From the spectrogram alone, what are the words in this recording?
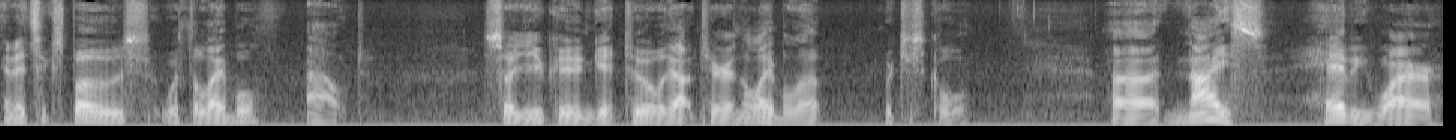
and it's exposed with the label out so you can get to it without tearing the label up which is cool. Uh, nice heavy wire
